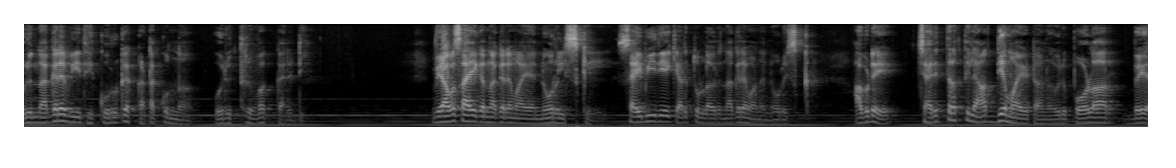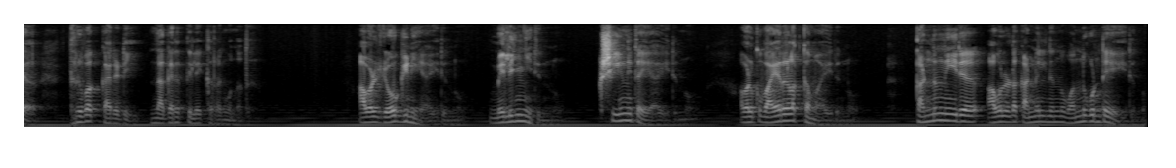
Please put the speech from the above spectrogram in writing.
ഒരു നഗരവീഥി കുറുകെ കടക്കുന്ന ഒരു ധ്രുവക്കരടി. വ്യാവസായിക നഗരമായ നോറിൽസ്കിൽ സൈബീരിയയ്ക്ക് അടുത്തുള്ള ഒരു നഗരമാണ് നോറിസ്ക്. അവിടെ ചരിത്രത്തിലാദ്യമായിട്ടാണ് ഒരു പോളാർ ബെയർ ധ്രുവക്കരടി നഗരത്തിലേക്ക് ഇറങ്ങുന്നത്. അവൾ രോഗിണിയായിരുന്നു മെലിഞ്ഞിരുന്നു ക്ഷീണിതയായിരുന്നു അവൾക്ക് വയറിളക്കമായിരുന്നു. കണ്ണുനീര് അവളുടെ കണ്ണിൽ നിന്ന് വന്നുകൊണ്ടേയിരുന്നു.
